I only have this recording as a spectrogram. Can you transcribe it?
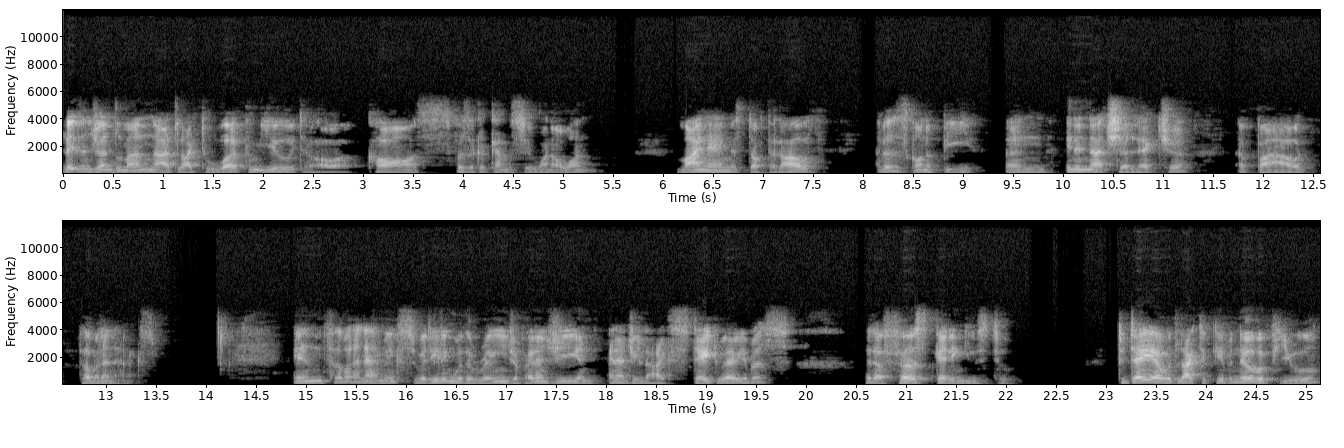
Ladies and gentlemen, I'd like to welcome you to our course Physical Chemistry 101. My name is Dr. Lauth and this is going to be an in a nutshell lecture about thermodynamics. In thermodynamics, we're dealing with a range of energy and energy-like state variables that are first getting used to. Today I would like to give an overview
